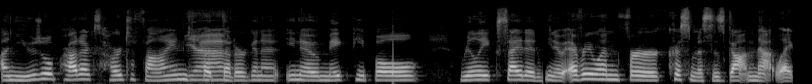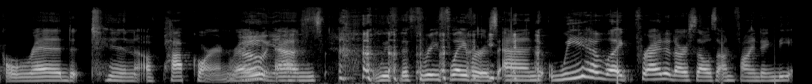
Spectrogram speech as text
unusual products, hard to find, Yeah. but that are going to, you know, make people really excited. You know, everyone for Christmas has gotten that like red tin of popcorn, right? Oh, yes. And with the three flavors. And we have like prided ourselves on finding the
